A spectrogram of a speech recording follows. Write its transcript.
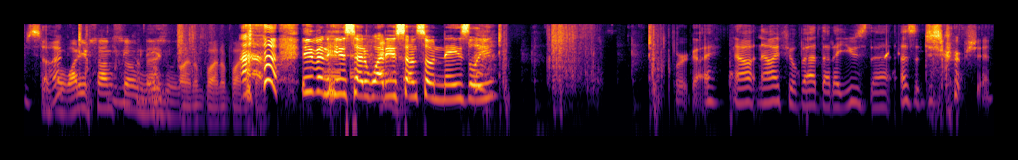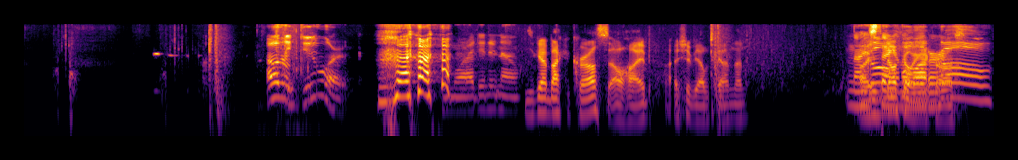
You stuck? Why do you sound so I'm nasally? fine. I'm fine. I'm fine. I'm fine. Even he said, "Why do you sound so nasally?" Poor guy. Now, now I feel bad that I used that as a description. Oh, they do work. More, I didn't know. He's going back across. Oh, hype. I should be able to get him then. No, Oh, he's he's staying in the water. across. Oh.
